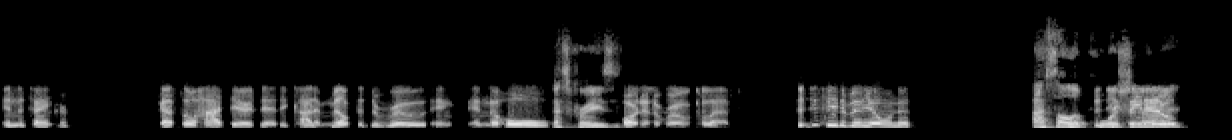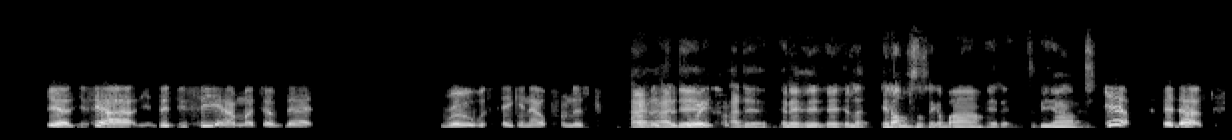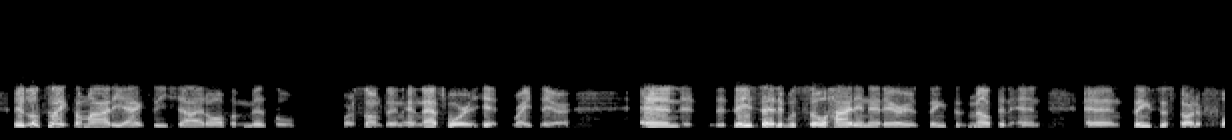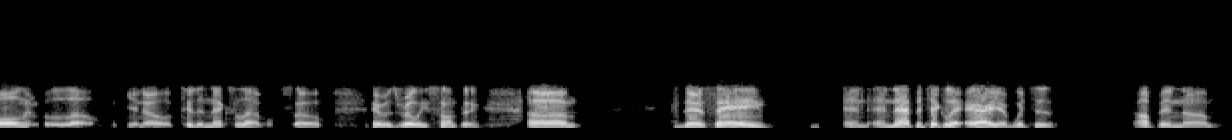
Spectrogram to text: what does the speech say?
in the tanker. Got so hot there that it kind of melted the road and, and the whole That's crazy. part of the road collapsed. Did you see the video on this? I saw a portion of it. Yeah, you see how did you see how much of that road was taken out from this from this I, I did. I did. And it, it, it, it, it almost looks like a bomb hit it, to be honest. Yeah, it does. It looks like somebody actually shot off a missile or something, and that's where it hit right there. And they said it was so hot in that area, things just melted and and things just started falling below, you know, to the next level. So it was really something. Um, they're saying, and and that particular area, which is up in um,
